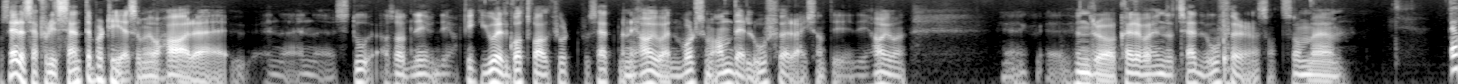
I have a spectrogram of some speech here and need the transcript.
Og så er det selvfølgelig Senterpartiet, som jo har eh, en, en stor Altså, de, de fikk, gjorde et godt valg, 14% men de har jo en voldsom andel ordførere, ikke sant. De, de har jo en, eh, 100, hva er det var, 130 ordførere eller noe sånt, som eh, Ja.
